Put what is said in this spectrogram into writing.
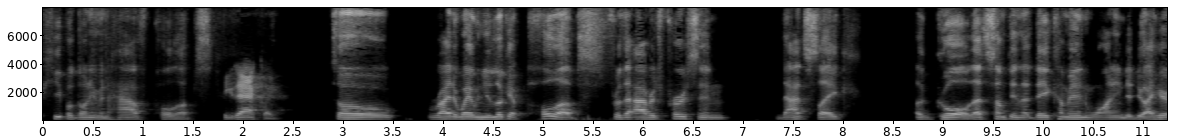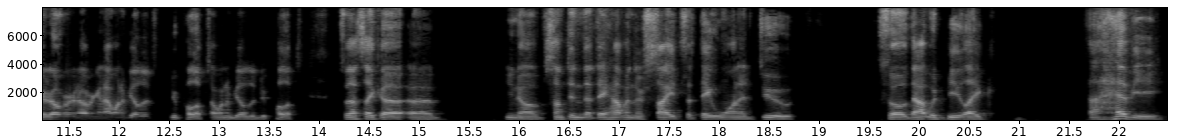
people don't even have pull-ups. Exactly. So right away, when you look at pull-ups for the average person, that's like a goal. That's something that they come in wanting to do. I hear it over and over again. I want to be able to do pull-ups. I want to be able to do pull-ups. So that's like a, a you know, something that they have on their sights that they want to do. So that would be like a heavy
